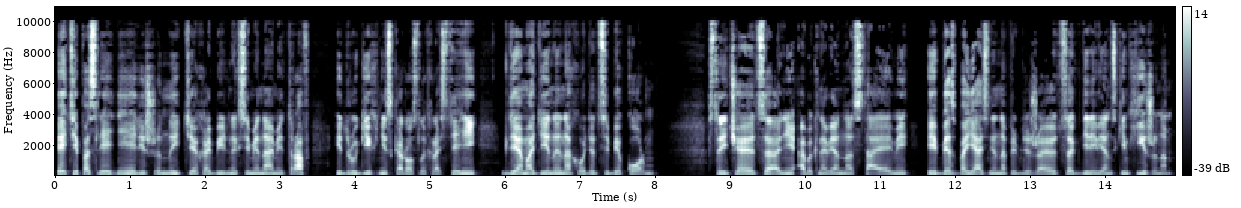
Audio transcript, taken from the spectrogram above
Эти последние лишены тех обильных семенами трав и других низкорослых растений, где амадины находят себе корм. Встречаются они обыкновенно стаями и безбоязненно приближаются к деревенским хижинам.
